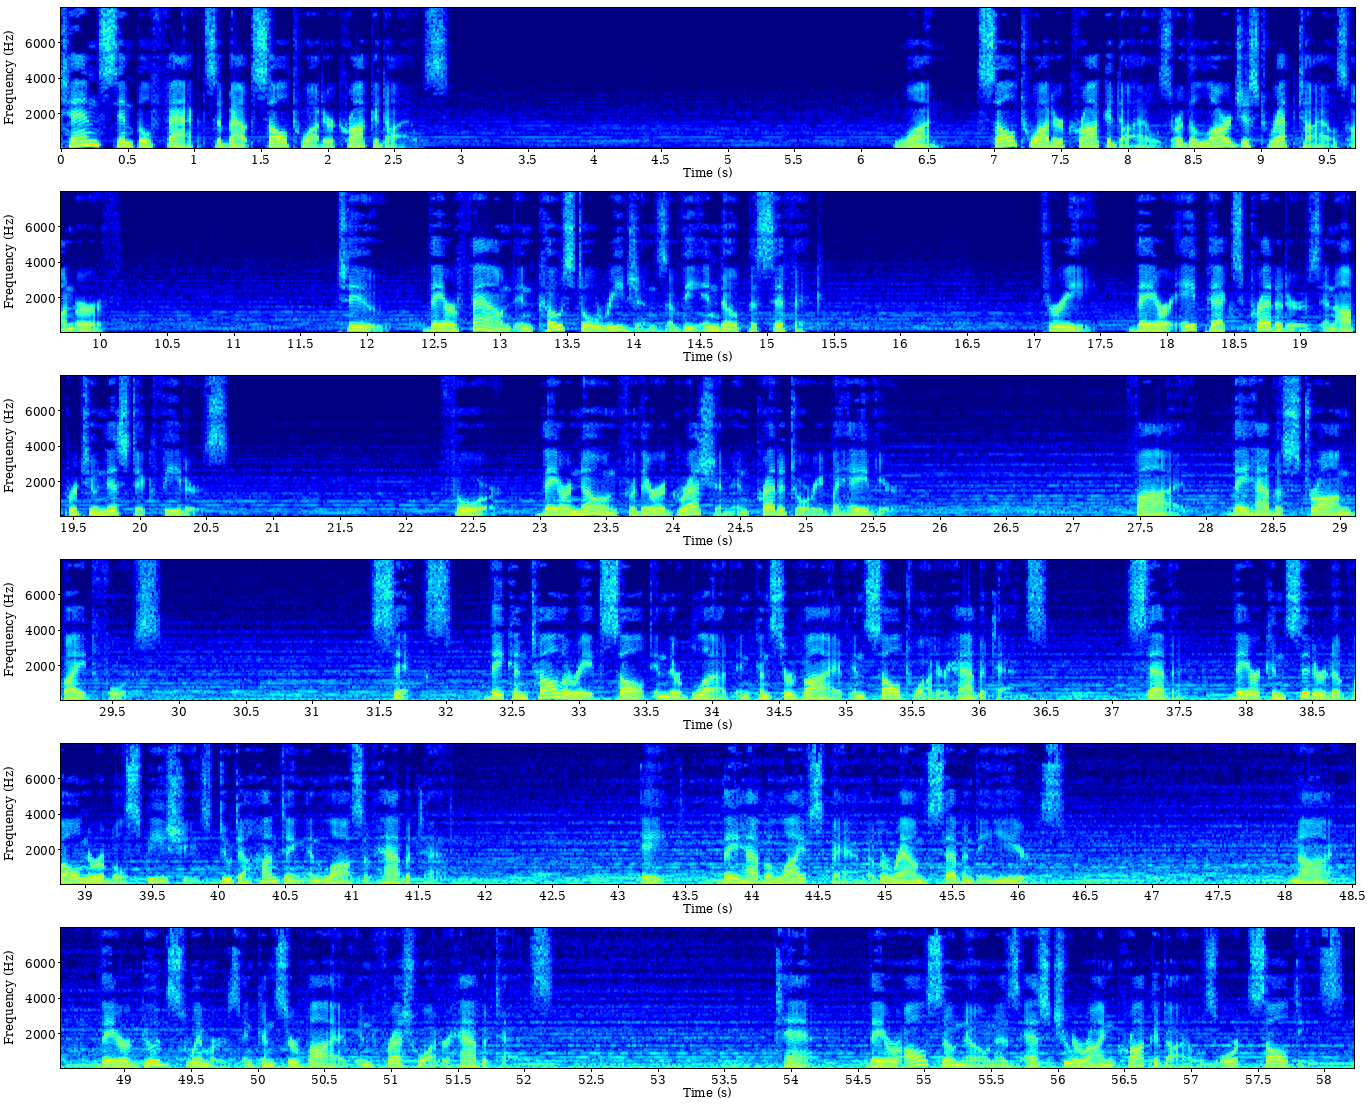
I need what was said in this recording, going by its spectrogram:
10 Simple Facts About Saltwater Crocodiles 1. Saltwater crocodiles are the largest reptiles on Earth. 2. They are found in coastal regions of the Indo-Pacific. 3. They are apex predators and opportunistic feeders. 4. They are known for their aggression and predatory behavior. 5. They have a strong bite force. 6. They can tolerate salt in their blood and can survive in saltwater habitats. 7. They are considered a vulnerable species due to hunting and loss of habitat. 8. They have a lifespan of around 70 years. 9. They are good swimmers and can survive in freshwater habitats. 10. They are also known as estuarine crocodiles or salties.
